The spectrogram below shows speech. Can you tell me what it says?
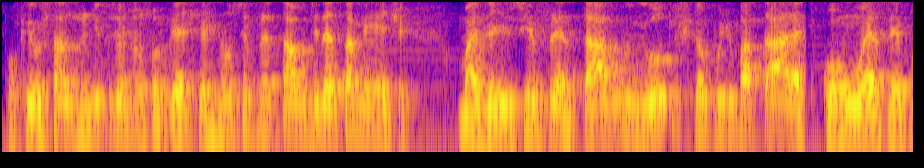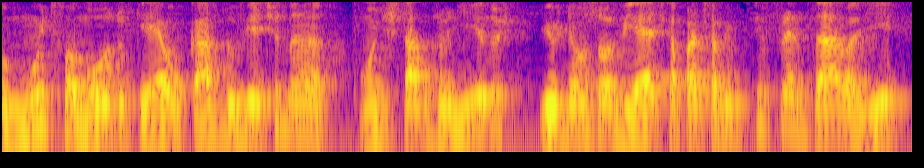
Porque os Estados Unidos e a União Soviética não se enfrentavam diretamente, mas eles se enfrentavam em outros campos de batalha, como um exemplo muito famoso que é o caso do Vietnã, onde Estados Unidos e União Soviética praticamente se enfrentaram ali,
